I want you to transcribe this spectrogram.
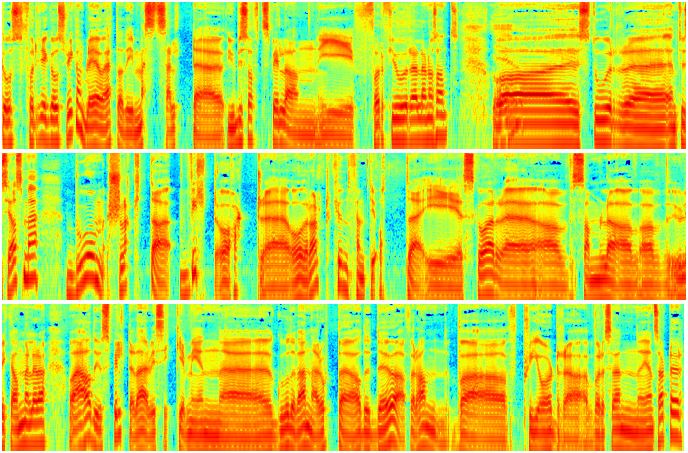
Ghost, forrige Ghost Recon ble jo et av de mest solgte Ubisoft-spillene i forfjor, eller noe sånt. Og stor uh, entusiasme. Boom slakta vilt og hardt uh, overalt. Kun 58 i score uh, samla av, av, ulike anmeldere. Og jeg hadde jo spilt det der hvis ikke min uh, gode venn her oppe hadde daua, for han var preordra vår venn Jens Arthur,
